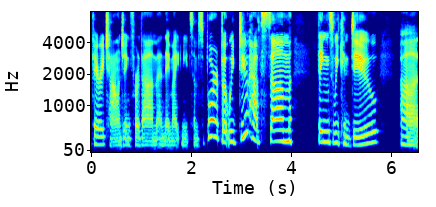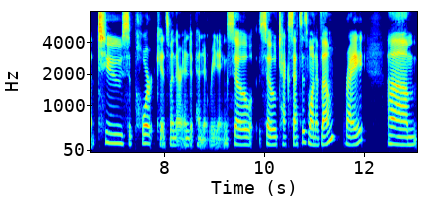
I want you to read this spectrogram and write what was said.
very challenging for them and they might need some support. But we do have some things we can do uh, to support kids when they're independent reading. So, so text sets is one of them, right? Um,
